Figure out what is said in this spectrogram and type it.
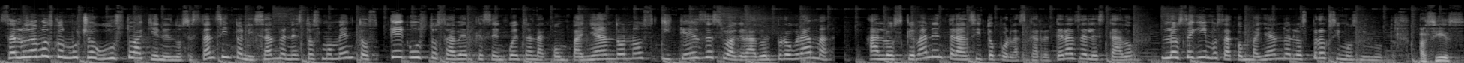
Saludamos con mucho gusto a quienes nos están sintonizando en estos momentos. Qué gusto saber que se encuentran acompañándonos y que es de su agrado el programa. A los que van en tránsito por las carreteras del estado, los seguimos acompañando en los próximos minutos. Así es,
